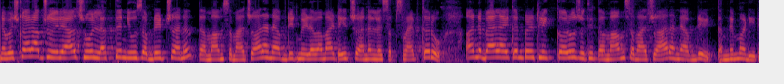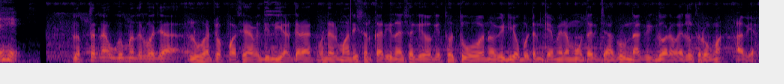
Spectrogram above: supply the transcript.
નમસ્કાર, આપ જોઈ રહ્યા છો લખત ન્યૂઝ અપડેટ ચેનલ. તમામ સમાચાર અને અપડેટ મેળવવા માટે ચેનલને સબસ્ક્રાઇબ કરો અને બેલ આઇકન પર ક્લિક કરો જેથી તમામ સમાચાર અને અપડેટ તમને મળી રહે. લખતરના ઉગમના દરવાજા લુહાર ચોક પાસે આવેલ દીનદયાળ ગ્રાહક ભંડારમાંથી સરકારી વગે થતું હોવાનો વીડિયો બટન કેમેરામાં ઉતારી જાગૃત નાગરિક દ્વારા વાયરલ કરવામાં આવ્યા.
